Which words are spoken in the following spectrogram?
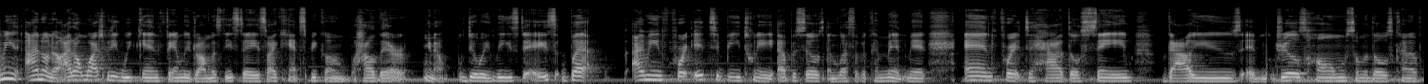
mean, I don't know. I don't watch many weekend family dramas these days, so I can't speak on how they're, you know, doing these days. But I mean, for it to be 28 episodes and less of a commitment, and for it to have those same values and drills home some of those kind of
